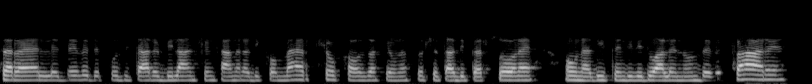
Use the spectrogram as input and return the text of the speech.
SRL deve depositare il bilancio in Camera di Commercio, cosa che una società di persone o una ditta individuale non deve fare.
